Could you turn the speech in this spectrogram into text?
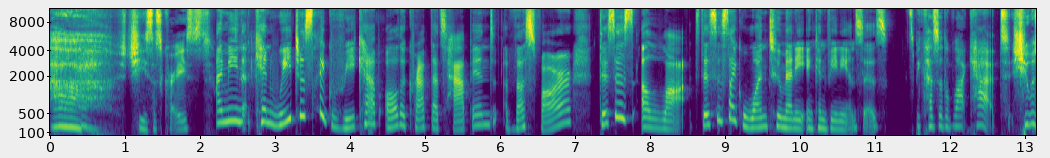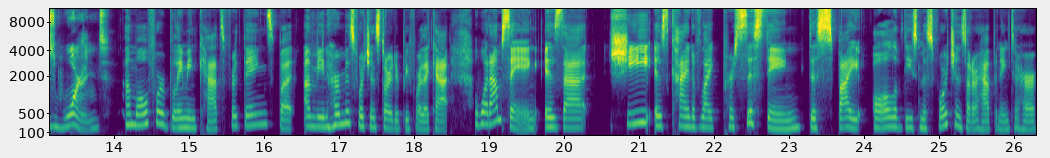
Ah, Jesus Christ. I mean, can we just like recap all the crap that's happened thus far? This is a lot. This is like one too many inconveniences. It's because of the black cat. She was warned. I'm all for blaming cats for things, but I mean, her misfortune started before the cat. What I'm saying is that she is kind of like persisting despite all of these misfortunes that are happening to her.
